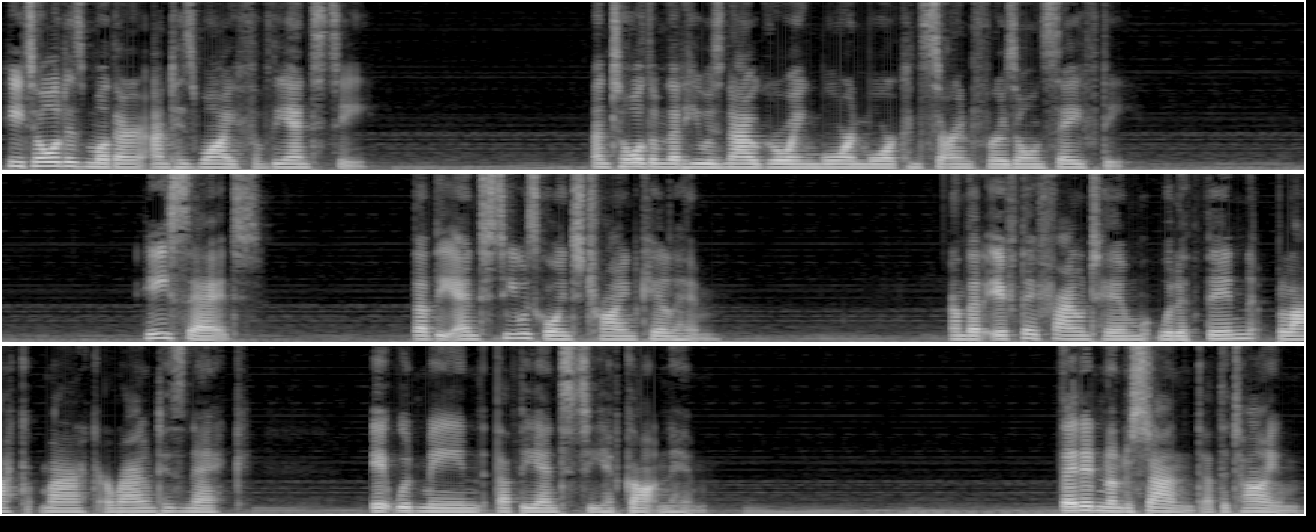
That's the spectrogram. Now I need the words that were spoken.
He told his mother and his wife of the entity and told them that he was now growing more and more concerned for his own safety. He said that the entity was going to try and kill him, and that if they found him with a thin black mark around his neck, it would mean that the entity had gotten him. they didn't understand at the time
